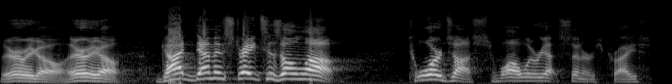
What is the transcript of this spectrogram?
There we go. There we go. God demonstrates his own love towards us while we were yet sinners. Christ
